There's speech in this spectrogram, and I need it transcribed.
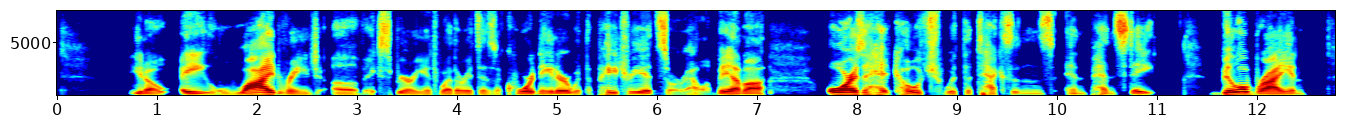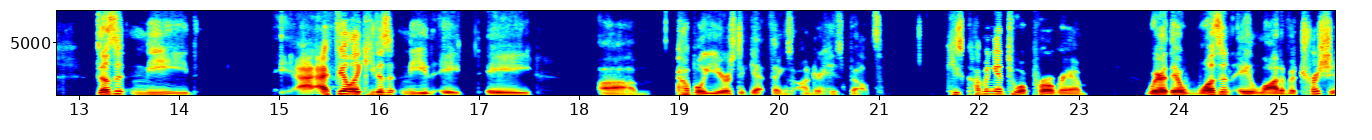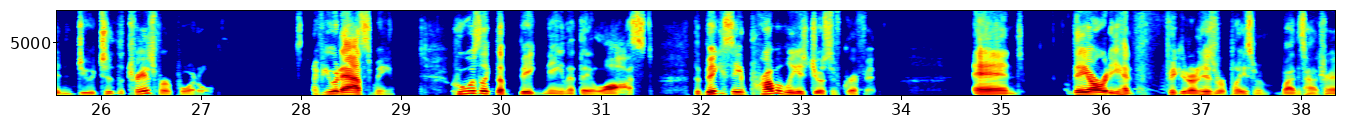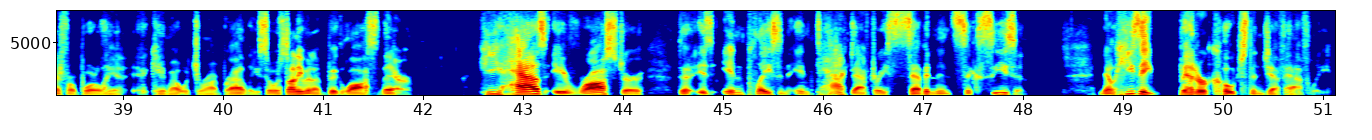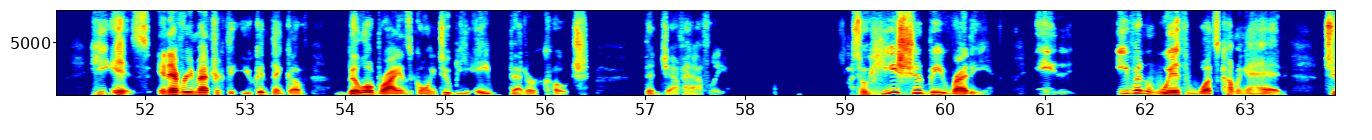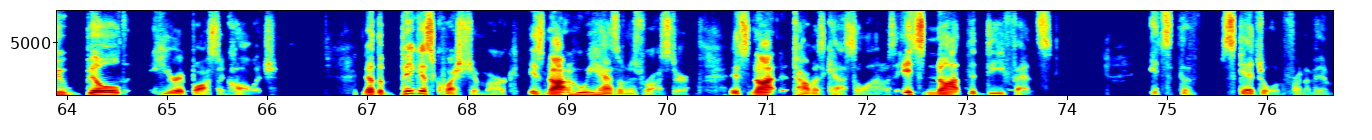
you know a wide range of experience whether it's as a coordinator with the Patriots or Alabama or as a head coach with the Texans and Penn State. Bill O'Brien doesn't need I feel like he doesn't need a a um, couple years to get things under his belt. He's coming into a program where there wasn't a lot of attrition due to the transfer portal. If you would ask me, who was like the big name that they lost? The biggest name probably is Joseph Griffin. And they already had figured out his replacement by the time the transfer portal came out with Jerand Bradley. So it's not even a big loss there. He has a roster that is in place and intact after a seven and six season. Now he's a better coach than Jeff Hafley. He is in every metric that you can think of. Bill O'Brien's going to be a better coach than Jeff Hafley. So he should be ready, even with what's coming ahead, to build here at Boston College. Now, the biggest question mark is not who he has on his roster. It's not Thomas Castellanos. It's not the defense. It's the schedule in front of him.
